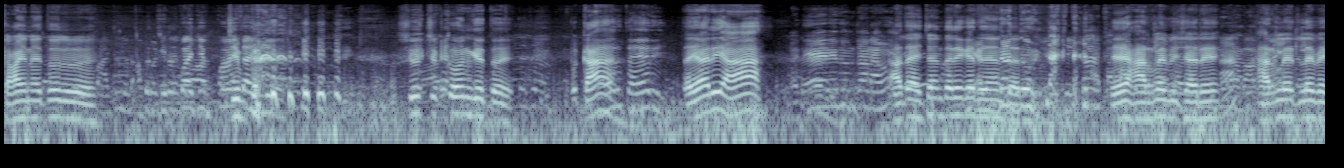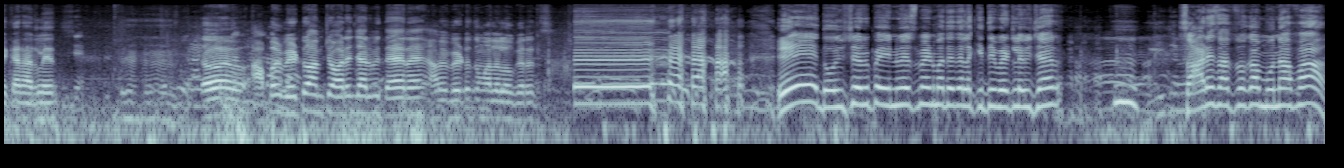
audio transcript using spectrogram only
काय नाही तर चिपका शूज चिपकावून घेतोय. का? तयारी हा. आता ह्याच्यानंतर हे काय त्याच्यानंतर हे हारले बिचारे. हारलेत लय बेकार हारलेत. तर आपण भेटू आमची ऑरेंज आर्मी तयार आहे. आम्ही भेटू तुम्हाला लवकरच. ए दोनशे रुपये इन्व्हेस्टमेंटमध्ये त्याला किती भेटले विचार? साडेसातशे का मुनाफा?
